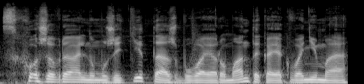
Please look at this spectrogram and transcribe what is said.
Схоже, в реальному житті теж буває романтика, як в аніме.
